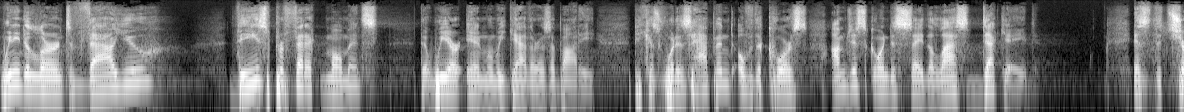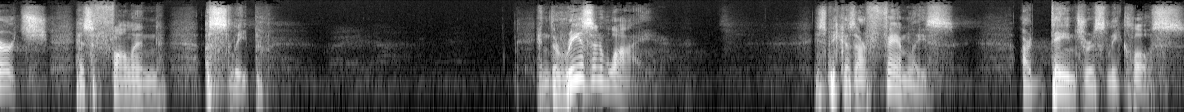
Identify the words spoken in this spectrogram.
We need to learn to value these prophetic moments that we are in when we gather as a body. Because what has happened over the course, I'm just going to say the last decade, is the church has fallen asleep. And the reason why is because our families are dangerously close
